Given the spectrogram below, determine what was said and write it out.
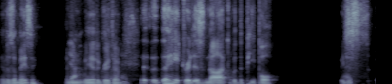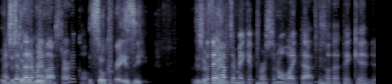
it was amazing. I Yeah, mean, we had a great Really time. nice. The, the hatred is not with the people. We just, we I just said that in my last article. It's so crazy. These But they have to make it personal like that Yeah. so that they could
